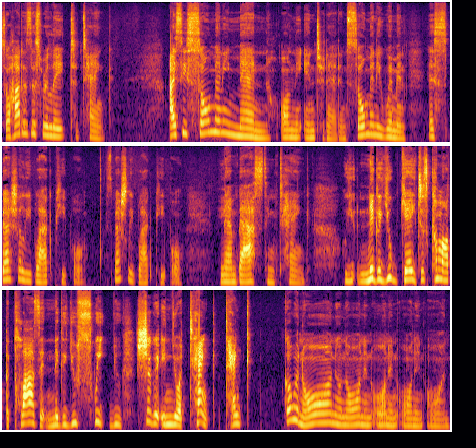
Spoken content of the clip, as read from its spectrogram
so, how does this relate to Tank? I see so many men on the internet and so many women, especially black people, especially black people, lambasting Tank. You, nigga, you gay, just come out the closet. Nigga, you sweet, you sugar in your tank, tank. Going on and on and on and on and on.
